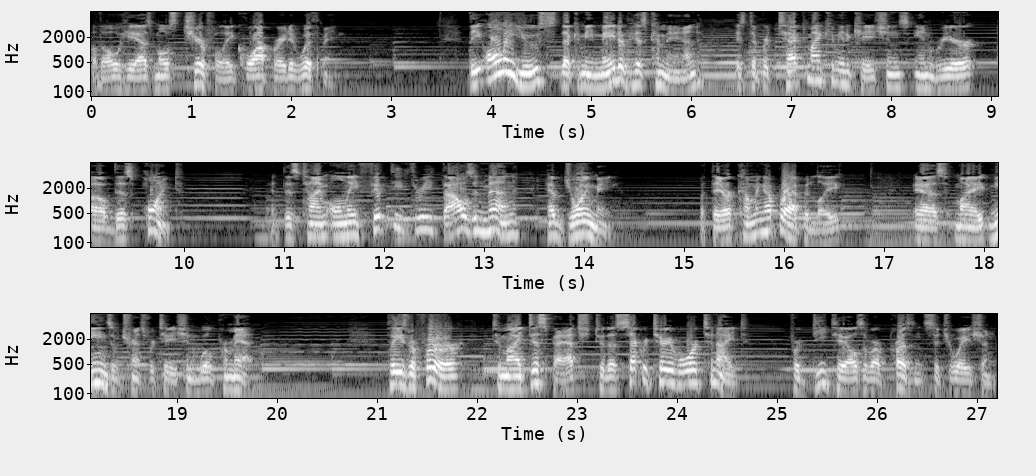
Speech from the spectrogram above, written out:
although he has most cheerfully cooperated with me. The only use that can be made of his command is to protect my communications in rear of this point. At this time, only 53,000 men have joined me, but they are coming up rapidly as my means of transportation will permit. Please refer to my dispatch to the Secretary of War tonight for details of our present situation.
